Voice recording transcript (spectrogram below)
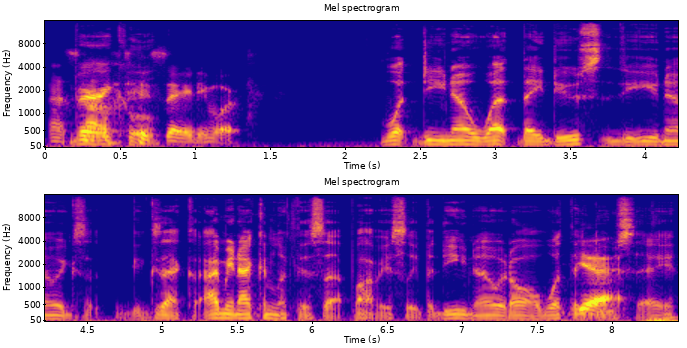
That's Very not what they cool. say anymore. What do you know what they do? Do you know ex- exactly? I mean, I can look this up, obviously, but do you know at all what they Yeah. do say?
